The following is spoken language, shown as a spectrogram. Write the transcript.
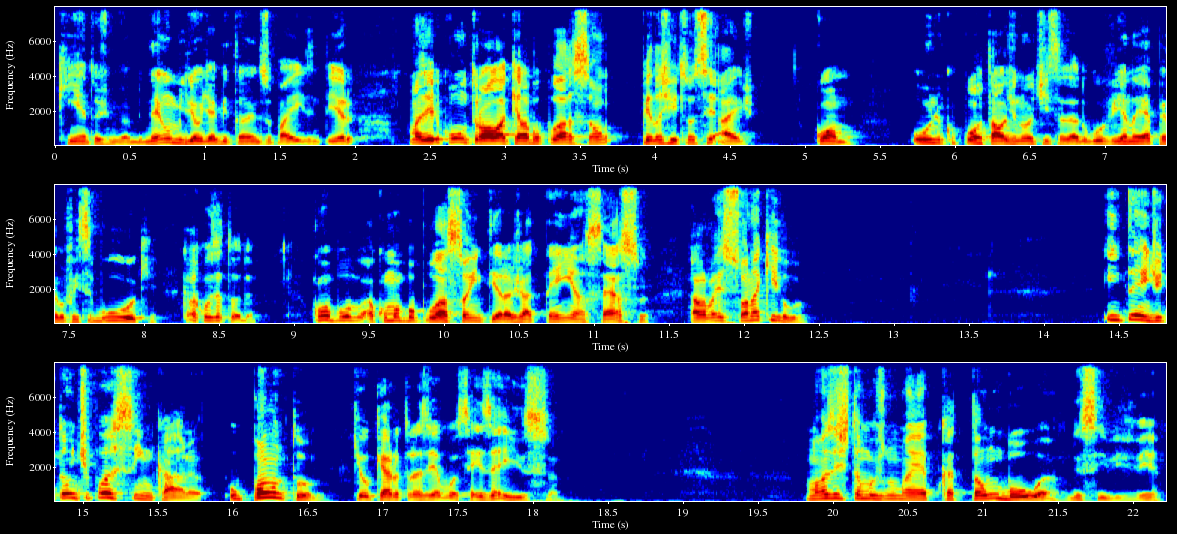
500 mil, nem um milhão de habitantes do país inteiro, mas ele controla aquela população pelas redes sociais. Como? O único portal de notícias é do governo e é pelo Facebook, aquela coisa toda. Como a, como a população inteira já tem acesso, ela vai só naquilo. Entende? Então, tipo assim, cara, o ponto que eu quero trazer a vocês é isso. Nós estamos numa época tão boa de se viver.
